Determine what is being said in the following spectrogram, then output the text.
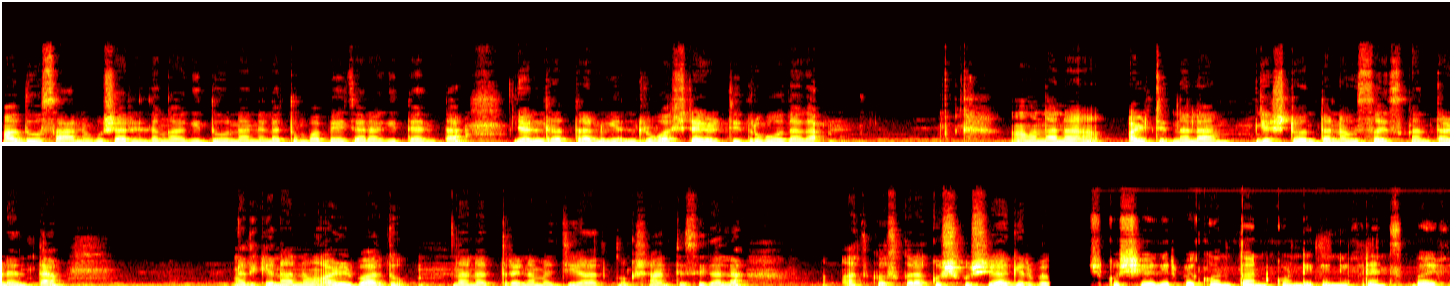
ಅದು ಸಾನು ಹುಷಾರಿಲ್ದಂಗೆ ಆಗಿದ್ದು, ನಾನೆಲ್ಲ ತುಂಬ ಬೇಜಾರಾಗಿದ್ದೆ ಅಂತ ಎಲ್ಲರ ಹತ್ರನೂ ಎಲ್ಲರೂ ಅಷ್ಟೇ ಹೇಳ್ತಿದ್ರು ಹೋದಾಗ. ನಾನು ಅಳ್ತಿದ್ನಲ್ಲ, ಎಷ್ಟು ಅಂತ ನೋವು ಸಹಿಸ್ಕೊಂತಾಳೆ ಅಂತ. ಅದಕ್ಕೆ ನಾನು ಅಳಬಾರ್ದು. ನನ್ನ ಹತ್ರ ನಮ್ಮ ಅಜ್ಜಿ ಆತ್ಮಕ್ಕೆ ಶಾಂತಿ ಸಿಗಲ್ಲ. ಅದಕ್ಕೋಸ್ಕರ ಖುಷಿ ಖುಷಿಯಾಗಿರ್ಬೇಕು. ಖುಷಿ ಖುಷಿಯಾಗಿರಬೇಕು ಅಂತ ಅಂದ್ಕೊಂಡಿದ್ದೀನಿ ಫ್ರೆಂಡ್ಸ್ ಬಾಯ್ ಫ್ರೆಂಡ್ಸ್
